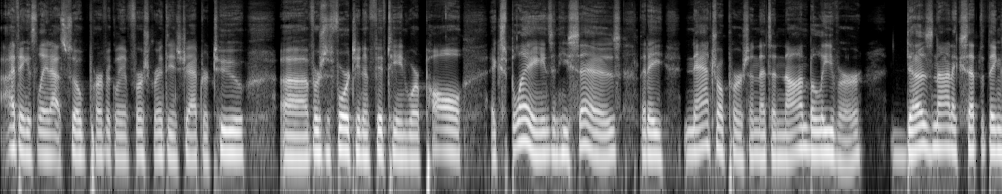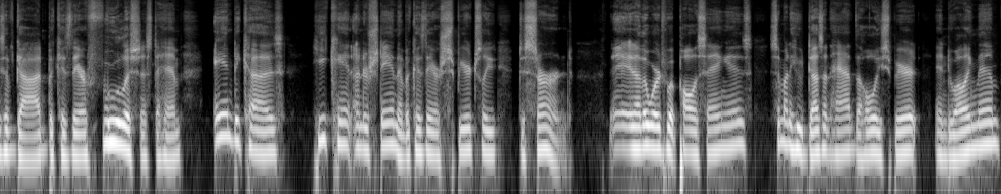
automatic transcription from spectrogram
I think it's laid out so perfectly in First Corinthians chapter two, uh, verses fourteen and fifteen, where Paul explains and he says that a natural person that's a non-believer does not accept the things of God because they are foolishness to him, and because he can't understand them because they are spiritually discerned. In other words, what Paul is saying is somebody who doesn't have the Holy Spirit indwelling them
